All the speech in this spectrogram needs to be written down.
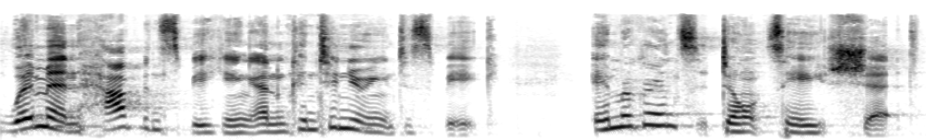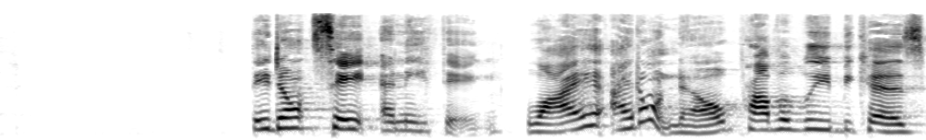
Women have been speaking and continuing to speak. Immigrants don't say shit. They don't say anything. Why? I don't know. Probably because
